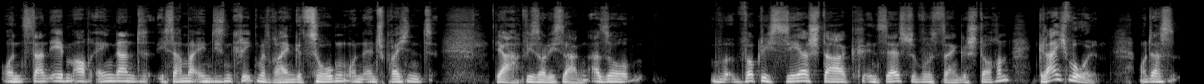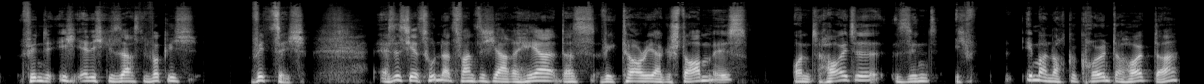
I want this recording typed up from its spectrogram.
und dann eben auch England, ich sag mal, in diesen Krieg mit reingezogen und entsprechend, ja, wie soll ich sagen, also wirklich sehr stark ins Selbstbewusstsein gestochen. Gleichwohl, und das finde ich ehrlich gesagt wirklich witzig. Es ist jetzt 120 Jahre her, dass Victoria gestorben ist. Und heute sind, ich immer noch gekrönte Häupter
